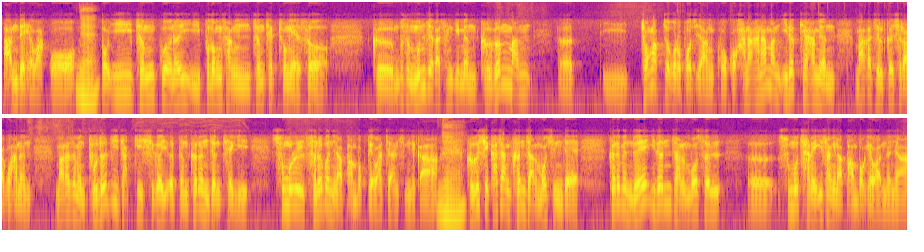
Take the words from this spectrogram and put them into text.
반대해 왔고 예. 또이 정권의 이 부동산 정책 중에서 그 무슨 문제가 생기면 그것만 어 이 종합적으로 보지 않고 그 하나하나만 이렇게 하면 막아질 것이라고 하는 말하자면 두더지 잡기식의 어떤 그런 정책이 스물 서너 번이나 반복돼 왔지 않습니까? 예. 그것이 가장 큰 잘못인데 그러면 왜 이런 잘못을 어 스무 차례 이상이나 반복해 왔느냐?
